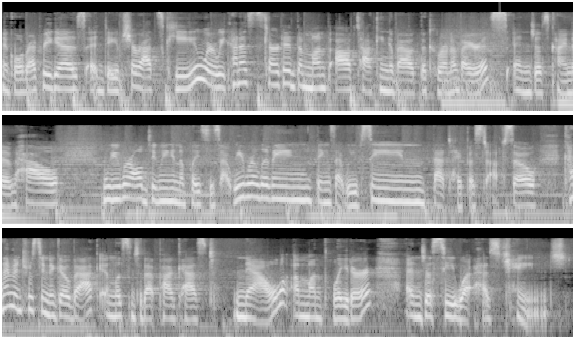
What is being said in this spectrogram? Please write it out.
Nicole Rodriguez, and Dave Sharatsky, where we kind of started the month off talking about the coronavirus and just kind of how we were all doing in the places that we were living, things that we've seen, that type of stuff. So, kind of interesting to go back and listen to that podcast now, a month later, and just see what has changed.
